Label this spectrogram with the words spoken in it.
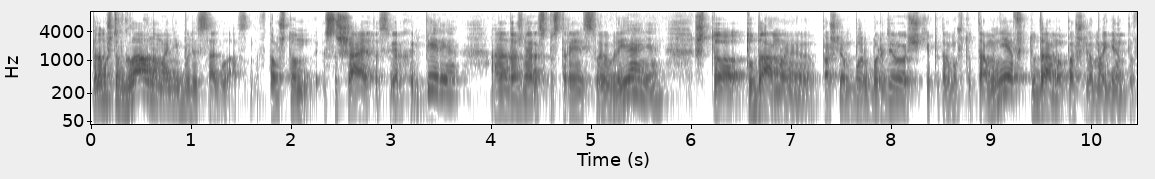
Потому что в главном они были согласны. В том, что США это сверхимперия, она должна распространять свое влияние, что туда мы пошлем бомбардировщики, потому что там нефть, туда мы пошлем агентов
